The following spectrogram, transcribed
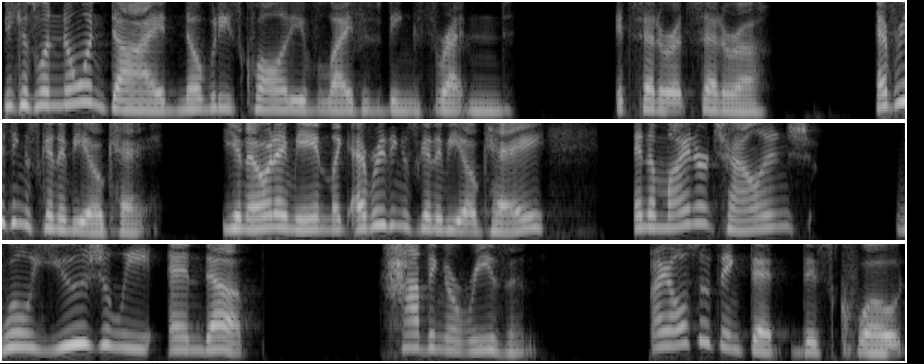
Because when no one died, nobody's quality of life is being threatened, et cetera, et cetera. Everything's going to be okay. You know what I mean? Like everything's going to be okay. And a minor challenge will usually end up having a reason. I also think that this quote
